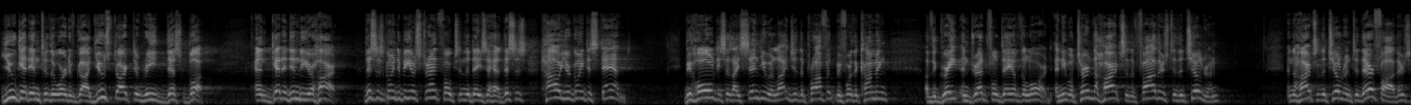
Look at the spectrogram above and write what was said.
You get into the word of God. You start to read this book and get it into your heart. This is going to be your strength, folks, in the days ahead. This is how you're going to stand. Behold, he says, I send you Elijah the prophet before the coming of the great and dreadful day of the Lord. And he will turn the hearts of the fathers to the children, and the hearts of the children to their fathers,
